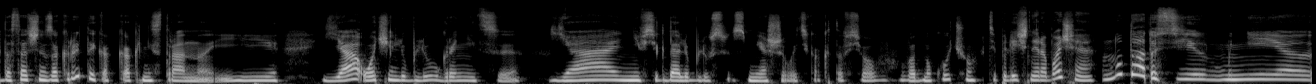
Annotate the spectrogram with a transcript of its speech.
достаточно закрытый, как, как ни странно, и я очень люблю границы я не всегда люблю смешивать как-то все в одну кучу. Типа личные рабочие? Ну да, то есть мне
